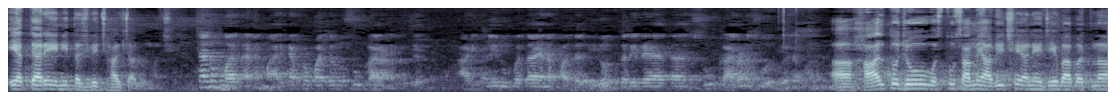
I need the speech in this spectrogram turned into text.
એ અત્યારે એની તજવીજ હાલ ચાલુમાં છે. હાલ તો જો વસ્તુ સામે આવી છે અને જે બાબતના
